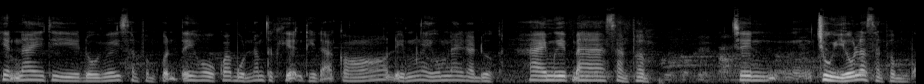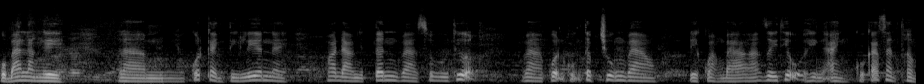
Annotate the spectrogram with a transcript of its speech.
Hiện nay thì đối với sản phẩm quận Tây Hồ qua 4 năm thực hiện thì đã có đến ngày hôm nay là được 23 sản phẩm. Trên chủ yếu là sản phẩm của ba làng nghề là quất cảnh Từ Liên này, hoa đào Nhật Tân và sô hữu Thượng. Và quận cũng tập trung vào để quảng bá giới thiệu hình ảnh của các sản phẩm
